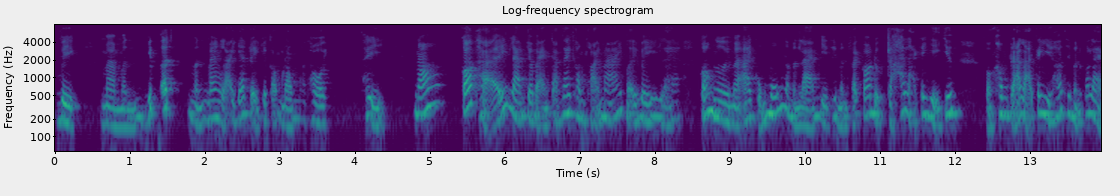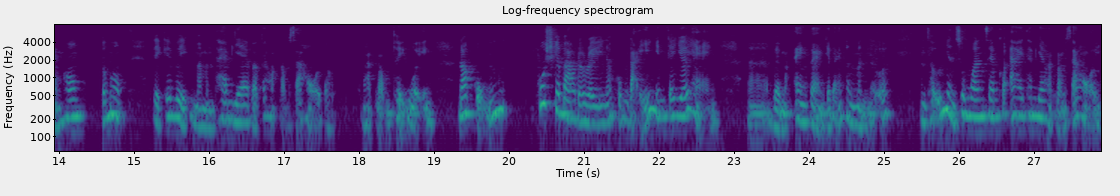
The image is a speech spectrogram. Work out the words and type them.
việc mà mình giúp ích mình mang lại giá trị cho cộng đồng mà thôi. Thì nó có thể làm cho bạn cảm thấy không thoải mái bởi vì là có người mà ai cũng muốn là mình làm gì thì mình phải có được trả lại cái gì chứ. Còn không trả lại cái gì hết thì mình có làm không đúng không? Thì cái việc mà mình tham gia vào các hoạt động xã hội và hoạt động thiện nguyện nó cũng push cái boundary nó cũng đẩy những cái giới hạn à, về mặt an toàn cho bản thân mình nữa. Mình thử nhìn xung quanh xem có ai tham gia hoạt động xã hội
